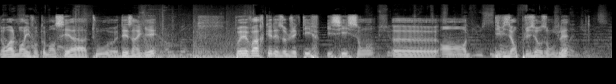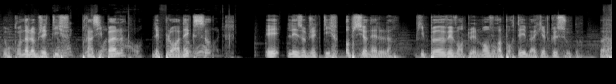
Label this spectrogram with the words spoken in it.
Normalement, ils vont commencer à tout euh, dézinguer. Vous pouvez voir que les objectifs ici sont euh, en divisés en plusieurs onglets. Donc on a l'objectif principal, les plans annexes et les objectifs optionnels qui peuvent éventuellement vous rapporter bah, quelques sous. Voilà.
